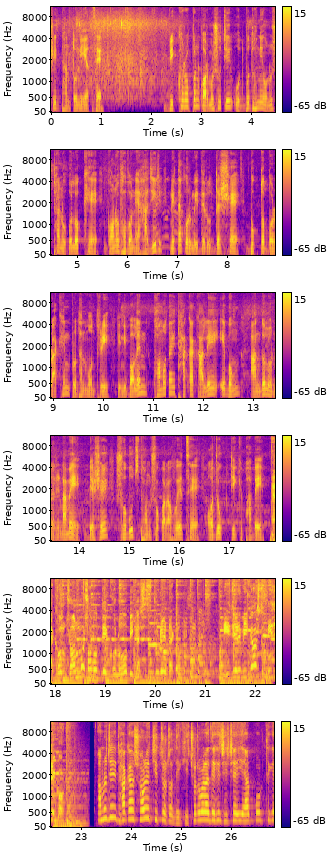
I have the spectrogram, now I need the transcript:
সিদ্ধান্ত নিয়েছে। বৃক্ষরোপণ কর্মসূচির উদ্বোধনী অনুষ্ঠান উপলক্ষে গণভবনে হাজির নেতাকর্মীদের উদ্দেশ্যে বক্তব্য রাখেন প্রধানমন্ত্রী। তিনি বলেন ক্ষমতায় থাকা কালে এবং আন্দোলনের নামে দেশে সবুজ ধ্বংস করা হয়েছে অযৌক্তিকভাবে। এখন জন্ম সনদ দিয়ে খোলো বিকাশ স্টুডেন্ট অ্যাকাউন্ট। নিজের বিকাশ নিজে কর। আমরা যদি ঢাকা শহরের চিত্রটা দেখি ছোটবেলা দেখেছি সেই এয়ারপোর্ট থেকে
